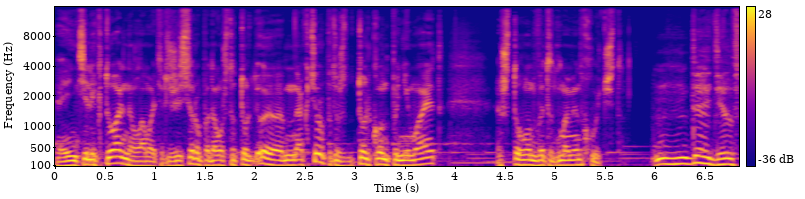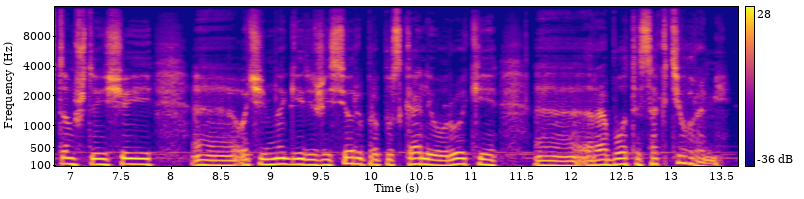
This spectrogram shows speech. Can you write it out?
э, интеллектуально ломать режиссера, потому что э, актер, потому что только он понимает, что он в этот момент хочет. Да, дело в том, что еще и э, очень многие режиссеры пропускали уроки э, работы с актерами.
